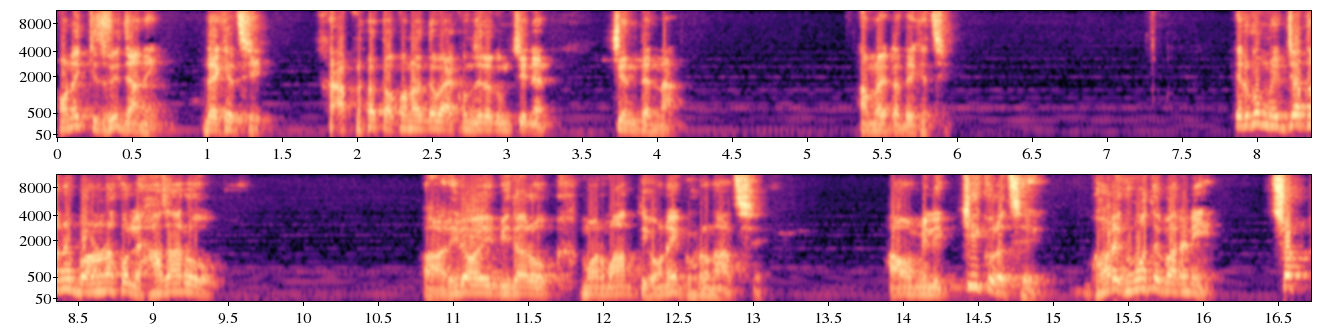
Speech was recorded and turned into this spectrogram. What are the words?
অনেক কিছুই জানি, দেখেছি। আপনারা তখন হয়তো এখন যেরকম চিনেন, চিনতেন না। আমরা এটা দেখেছি। এরকম নির্যাতনের বর্ণনা করলে হাজারো হৃদয় বিদারক, মর্মান্তিক অনেক ঘটনা আছে। আওয়ামী লীগ কি করেছে? ঘরে ঘুমাতে পারেনি, ছোট্ট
